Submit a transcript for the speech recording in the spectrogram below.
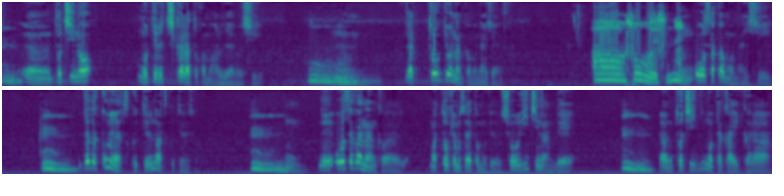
うん。うん、土地の持てる力とかもあるだろうし、う。うんん。だ東京なんかもないじゃないですか。ああ、そうですね。うん。大阪もないし、うん。ただ米は作ってるのは作ってるんですよ。う。うんん。で、大阪なんかは、まあ東京もそうやと思うけど、消費地なんで、うん。あの、土地も高いから、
